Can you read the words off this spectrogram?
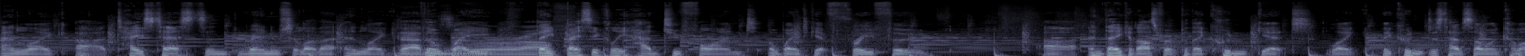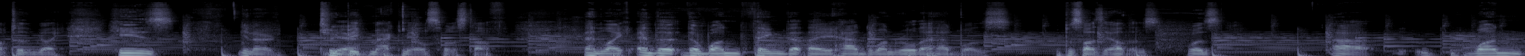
and like uh, taste tests and random shit like that. And like That the way rough. they basically had to find a way to get free food. Uh, and they could ask for it, but they couldn't get like they couldn't just have someone come up to them and be like, "Here's, you know, two Yeah. Big Mac meals," sort of stuff. And like, and the the one thing that they had, the one rule they had was, besides the others, was, uh, one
